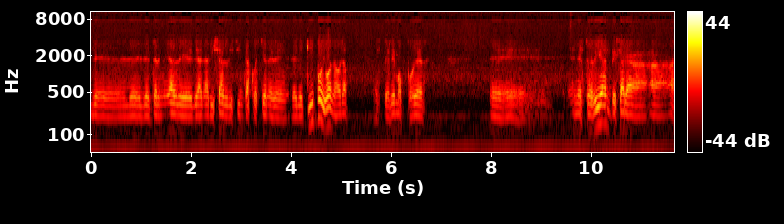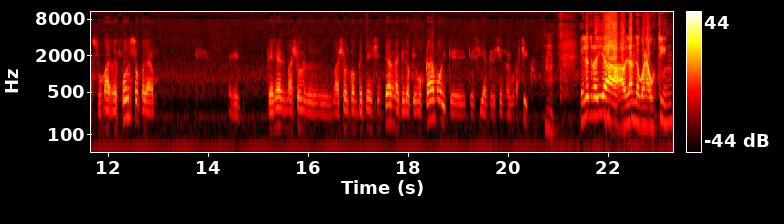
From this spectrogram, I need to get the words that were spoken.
de, terminar de, analizar distintas cuestiones del equipo y bueno, ahora esperemos poder eh, en estos días empezar a, sumar refuerzos para tener mayor mayor competencia interna que lo que buscamos y que, que sigan creciendo algunos chicos. Mm. El otro día hablando con Agustín,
